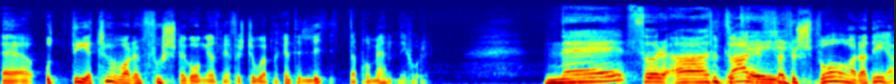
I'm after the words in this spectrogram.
Eh, och det tror jag var den första gången som jag förstod att man kan inte lita på människor. Nej, för att... För varför okej. försvara det?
